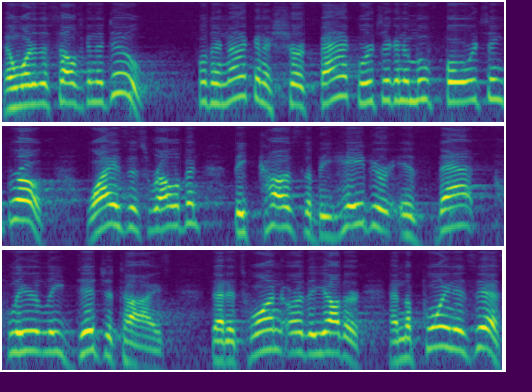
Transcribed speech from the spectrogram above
And what are the cells going to do? Well, they're not going to shirk backwards. They're going to move forwards in growth. Why is this relevant? Because the behavior is that clearly digitized that it's one or the other. And the point is this.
